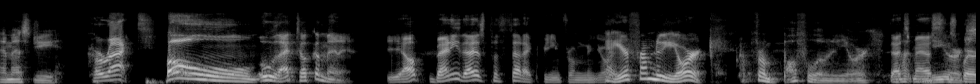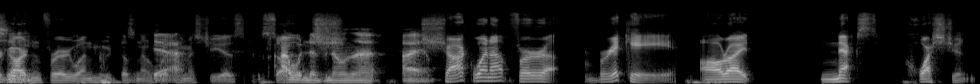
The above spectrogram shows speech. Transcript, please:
MSG. Correct. Boom! Ooh, that took a minute. Yep. Benny, that is pathetic being from New York. Yeah, you're from New York. I'm from Buffalo, New York. That's Madison York Square City. Garden for everyone who doesn't know Yeah. what MSG is. So I wouldn't have known that. I Shock went up for Ricky. All right. Next question.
